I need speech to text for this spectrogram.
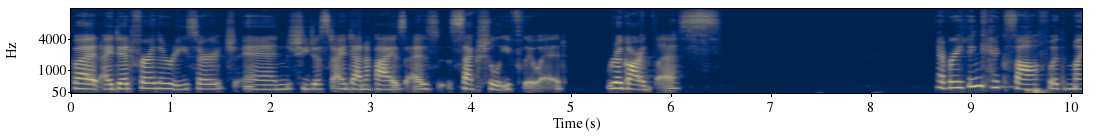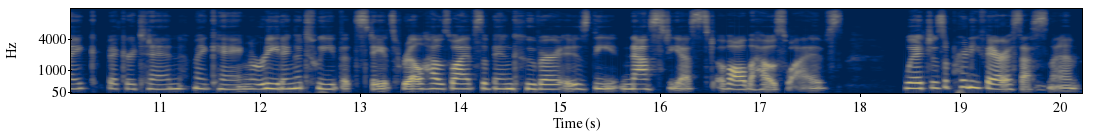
but I did further research and she just identifies as sexually fluid. Regardless, Everything kicks off with Mike Bickerton, my king, reading a tweet that states Real Housewives of Vancouver is the nastiest of all the housewives, which is a pretty fair assessment.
